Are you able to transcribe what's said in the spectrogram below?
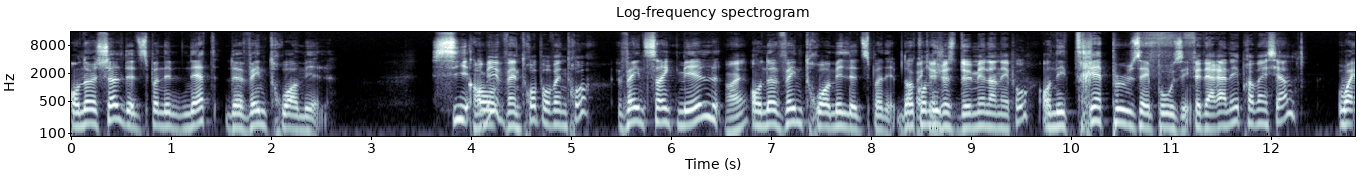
on a un solde de disponible net de 23 000 Si Combien? on, 23 pour 23 25 000, Ouais. on a 23 000 de disponible. Donc, Fait on est, juste 2 000 en impôt on est très peu imposé. Fédéral et provincial Oui,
